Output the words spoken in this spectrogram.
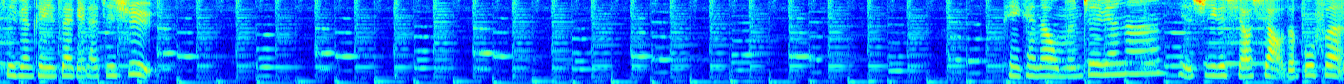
这边可以再给它继续。可以看到，我们这边呢，也是一个小小的部分。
